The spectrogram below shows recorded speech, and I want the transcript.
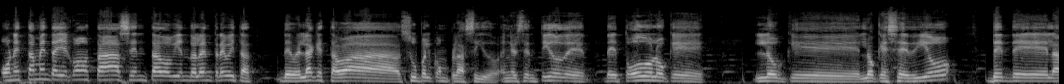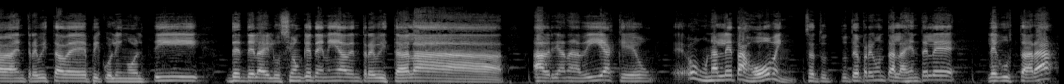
honestamente ayer cuando estaba sentado viendo la entrevista, de verdad que estaba súper complacido, en el sentido de, de todo lo que, lo, que, lo que se dio desde la entrevista de Piculín Ortiz, desde la ilusión que tenía de entrevistar a Adriana Díaz, que es un- es una atleta joven. O sea, tú, tú te preguntas, ¿a la gente le, le gustará?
